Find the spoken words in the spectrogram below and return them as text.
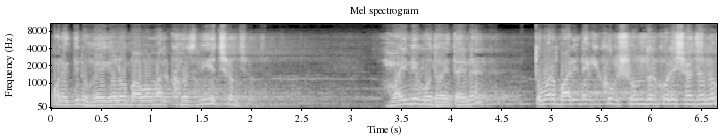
অনেকদিন হয়ে গেল বাবা মার খোঁজ নিয়েছ? হয়নি বোধ হয় তাই না? তোমার বাড়ি নাকি খুব সুন্দর করে সাজানো?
